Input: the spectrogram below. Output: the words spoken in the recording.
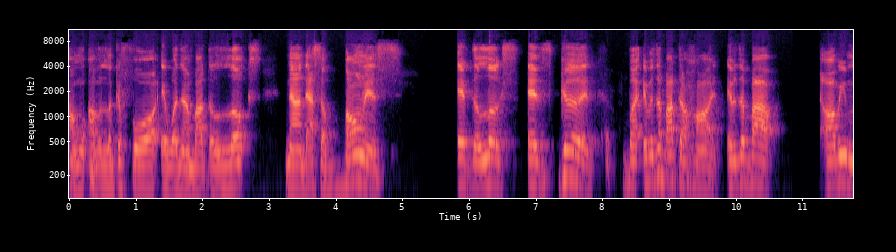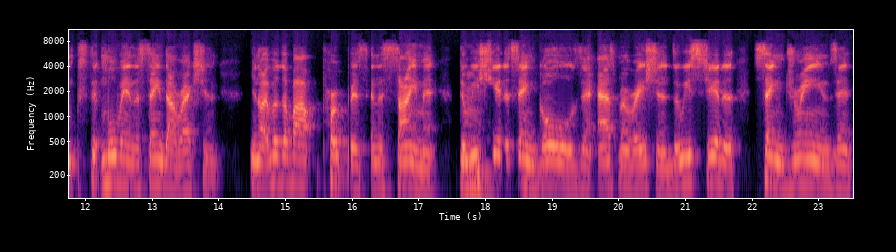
I, I, was looking for. It wasn't about the looks. Now that's a bonus if the looks is good, but it was about the heart. It was about are we st- moving in the same direction? You know, it was about purpose and assignment. Do mm. we share the same goals and aspirations? Do we share the same dreams and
